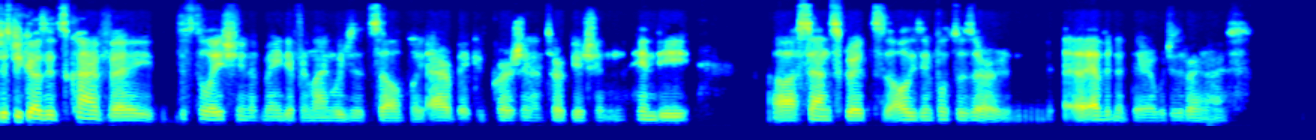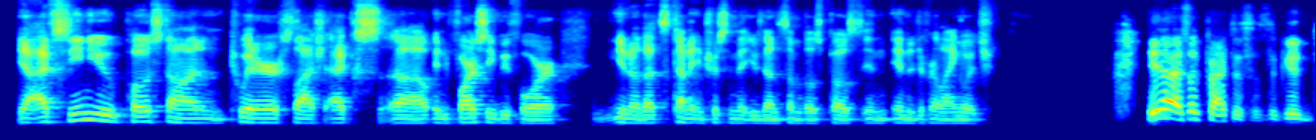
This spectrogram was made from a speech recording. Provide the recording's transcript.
just because it's kind of a distillation of many different languages itself, like Arabic and Persian and Turkish and Hindi, uh, Sanskrit. All these influences are evident there, which is very nice. Yeah, I've seen you post on Twitter slash X uh, in Farsi before. You know, that's kind of interesting that you've done some of those posts in in a different language. Yeah, it's like practice. It's a good,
